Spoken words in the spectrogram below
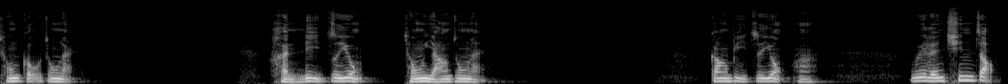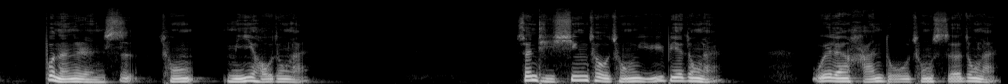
从狗中来，狠戾自用；从羊中来，刚愎自用啊；为人轻躁，不能忍事；从猕猴中来，身体腥臭；从鱼鳖中来，为人寒毒；从蛇中来，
